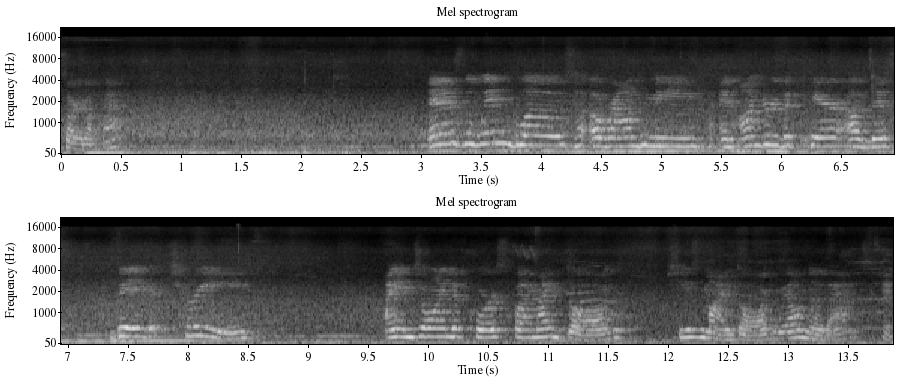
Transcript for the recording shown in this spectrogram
Sorry about that. And as the wind blows around me and under the care of this big tree, I am joined, of course, by my dog. She's my dog, we all know that.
